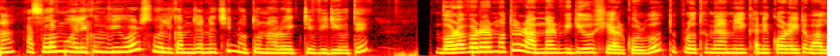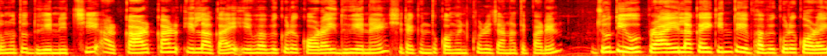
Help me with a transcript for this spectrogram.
না? আসসালামু আলাইকুম ভিউয়ার্স ওয়েলকাম জানাচ্ছি নতুন আরও একটি ভিডিওতে। বরাবরের মতো রান্নার ভিডিও শেয়ার করব। তো প্রথমে আমি এখানে কড়াইটা ভালো মতো ধুয়ে নিচ্ছি। আর কার কার এলাকায় এভাবে করে কড়াই ধুয়ে নেয় সেটা কিন্তু কমেন্ট করে জানাতে পারেন। যদিও প্রায় এলাকায় কিন্তু এভাবে করে কড়াই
